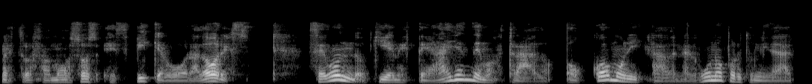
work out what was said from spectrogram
nuestros famosos speaker o oradores. Segundo, quienes te hayan demostrado o comunicado en alguna oportunidad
